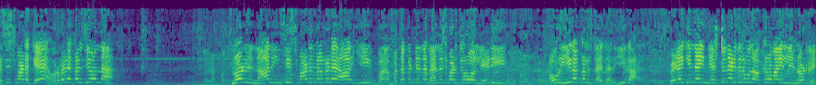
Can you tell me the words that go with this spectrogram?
ಅಸಿಸ್ಟ್ ಮಾಡಕ್ಕೆ? ಹೊರಗಡೆ ಕಳ್ಸಿ ಅವನ್ನ ನೋಡ್ರಿ, ನಾನು ಇನ್ಸಿಸ್ಟ್ ಮಾಡಿದ ಮೇಲ್ಗಡೆ ಈ ಮತಗಟ್ಟೆನ ಮ್ಯಾನೇಜ್ ಮಾಡ್ತಿರೋ ಲೇಡಿ ಅವ್ರು ಈಗ ಕಳಿಸ್ತಾ ಇದ್ದಾರೆ, ಈಗ. ಬೆಳಗಿನ ಎಷ್ಟು ನಡೆದಿರುವುದು ಅಕ್ರಮ ಇಲ್ಲಿ, ನೋಡ್ರಿ.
